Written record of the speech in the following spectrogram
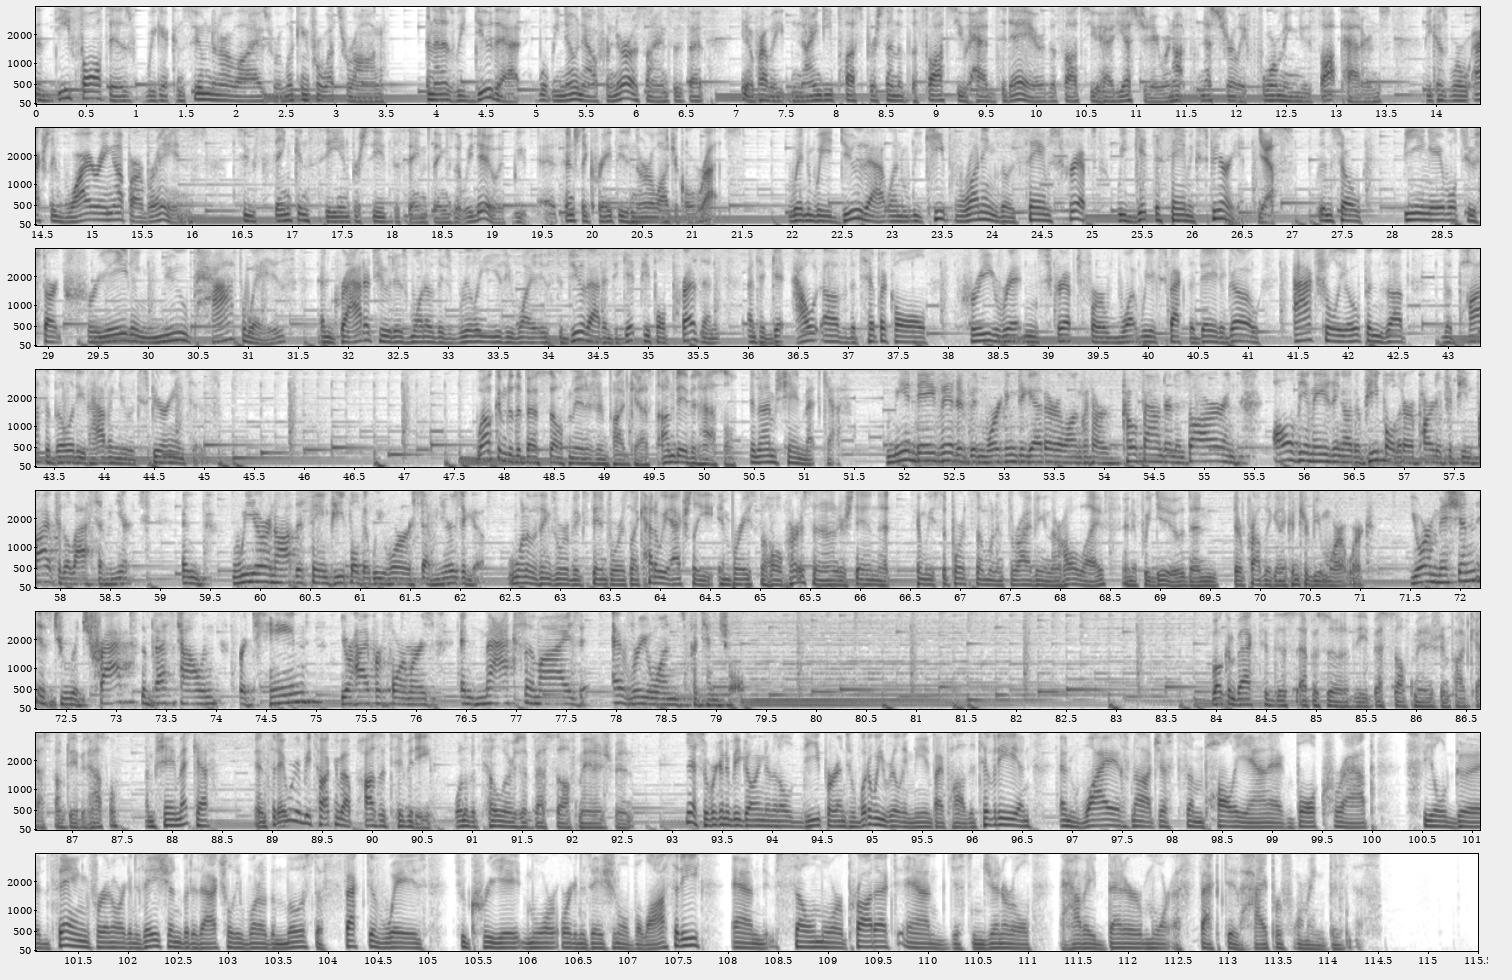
The default is we get consumed in our lives, we're looking for what's wrong. And then as we do that, what we know now from neuroscience is that, you know, probably 90 plus percent of the thoughts you had today are the thoughts you had yesterday. We're not necessarily forming new thought patterns because we're actually wiring up our brains to think and see and perceive the same things that we do. We essentially create these neurological ruts. When we do that, when we keep running those same scripts, we get the same experience. Yes. And so being able to start creating new pathways and gratitude is one of these really easy ways to do that and to get people present and to get out of the typical pre-written script for what we expect the day to go actually opens up the possibility of having new experiences. Welcome to the Best Self Management Podcast. I'm David Hassel. And I'm Shane Metcalf. Me and David have been working together along with our co-founder Nazar and all the amazing other people that are a part of 15Five for the last seven years. And we are not the same people that we were seven years ago. One of the things we're a big stand for is like, how do we actually embrace the whole person and understand that can we support someone in thriving in their whole life? And if we do, then they're probably going to contribute more at work. Your mission is to attract the best talent, retain your high performers, and maximize everyone's potential. Welcome back to this episode of the Best Self Management Podcast. I'm David Hassel. I'm Shane Metcalf. And today we're going to be talking about positivity, one of the pillars of best self management. Yeah, so we're going to be going a little deeper into what do we really mean by positivity and and why it's not just some Pollyannic bull crap feel good thing for an organization, but is actually one of the most effective ways to create more organizational velocity and sell more product and just in general have a better, more effective, high performing business.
